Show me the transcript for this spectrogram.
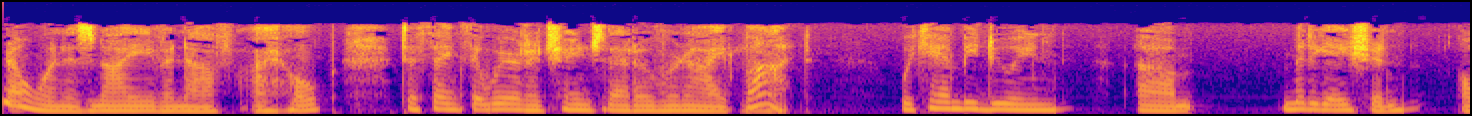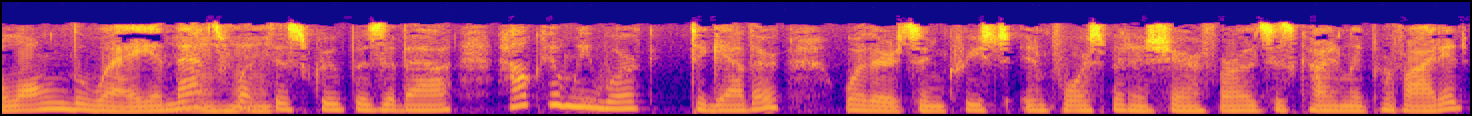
no one is naive enough, I hope, to think that we're going to change that overnight. Mm-hmm. But we can be doing um, mitigation along the way, and that's mm-hmm. what this group is about. How can we work together, whether it's increased enforcement, as Sheriff Rhodes has kindly provided,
